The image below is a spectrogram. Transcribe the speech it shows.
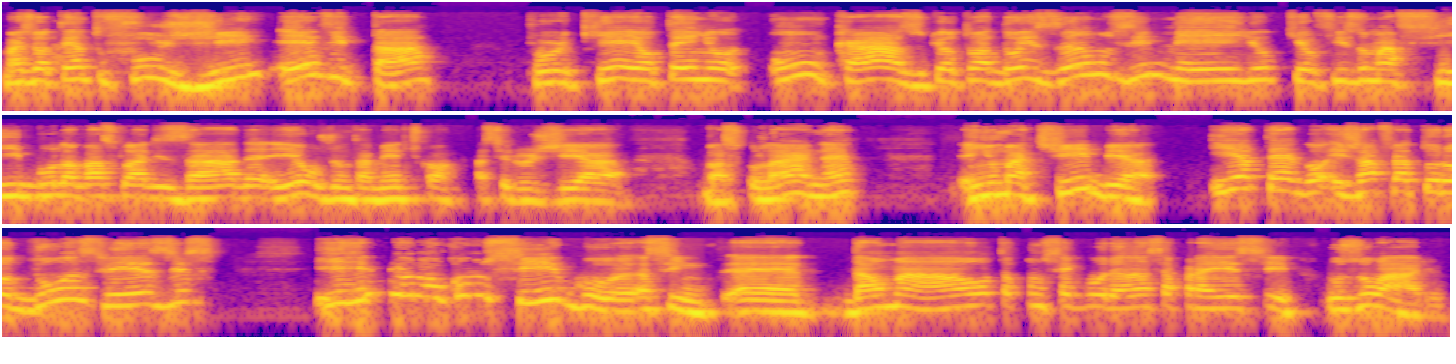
mas eu tento fugir, evitar, porque eu tenho um caso que eu estou há dois anos e meio que eu fiz uma fíbula vascularizada, eu juntamente com a cirurgia vascular, né, em uma tíbia, e até agora, já fraturou duas vezes, e eu não consigo, assim, é, dar uma alta com segurança para esse usuário.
